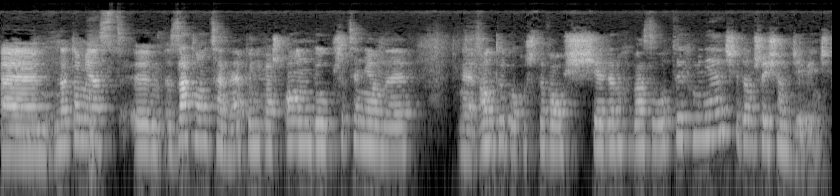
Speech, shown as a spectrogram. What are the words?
E, Natomiast za tą cenę, ponieważ on był przeceniony, e, on tylko kosztował 7 chyba złotych mnie, 7,69.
